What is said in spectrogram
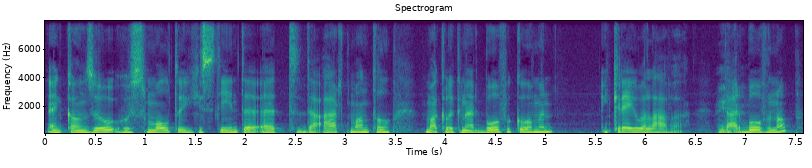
en kan zo gesmolten gesteente uit de aardmantel makkelijk naar boven komen en krijgen we lava. Ja. Daarbovenop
